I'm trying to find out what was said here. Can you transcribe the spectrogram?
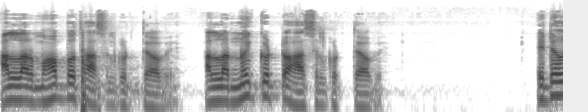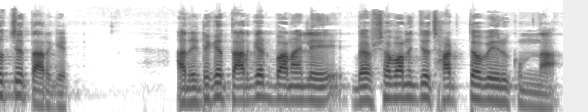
আল্লাহর মহব্বত হাসিল করতে হবে। আল্লাহর নৈকট্য হাসিল করতে হবে। এটা হচ্ছে টার্গেট। আর এটাকে টার্গেট বানাইলে ব্যবসা বাণিজ্য ছাড়তে হবে এরকম না।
